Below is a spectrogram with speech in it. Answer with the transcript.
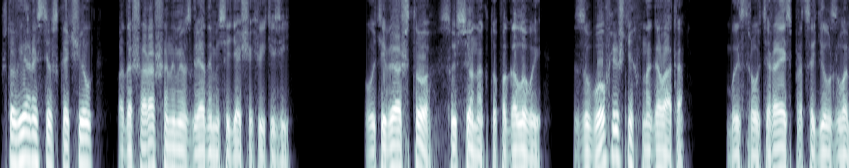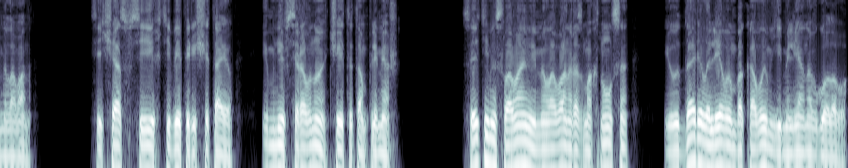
что в ярости вскочил под ошарашенными взглядами сидящих витязей. «У тебя что, сусенок тупоголовый?» Зубов лишних многовато. Быстро утираясь, процедил зло Милован. Сейчас все их тебе пересчитаю, и мне все равно, чей ты там племяш. С этими словами Милован размахнулся и ударил левым боковым Емельяна в голову.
